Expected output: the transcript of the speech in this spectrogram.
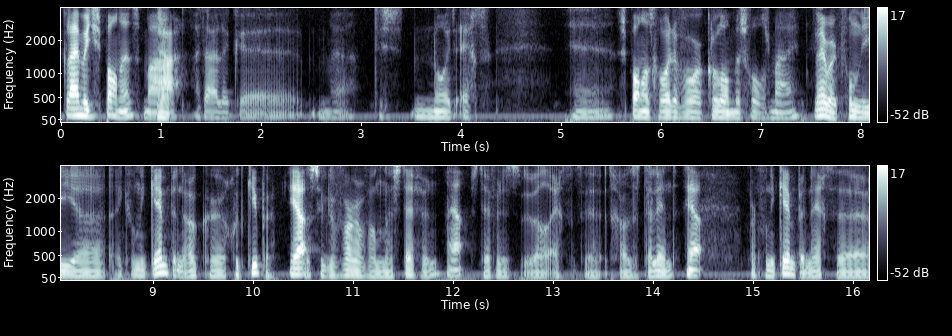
klein beetje spannend. Maar Ja. uiteindelijk, eh, ja, het is nooit echt spannend geworden voor Columbus volgens mij. Nee, maar ik vond die, eh ik vond die Kempen ook goed keeper. Ja, Dat is natuurlijk de vervanger van Steffen. Ja. Steffen is wel echt het, het grootste talent. Ja. Maar ik vond die Kempen echt eh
